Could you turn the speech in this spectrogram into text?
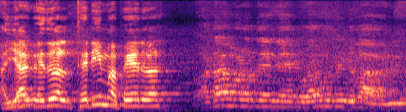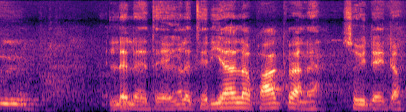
ஐயாவுக்கு எதுவும் தெரியுமா பேர்கள் இல்லை இல்லை இது எங்களுக்கு தெரியாத பார்க்குறாங்க ஸ்வீட் ஐட்டம்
